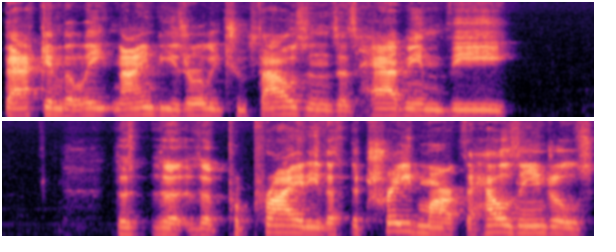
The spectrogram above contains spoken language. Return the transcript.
back in the late 90s, early 2000s as having the the the, the propriety, the, the trademark, the Hells Angels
